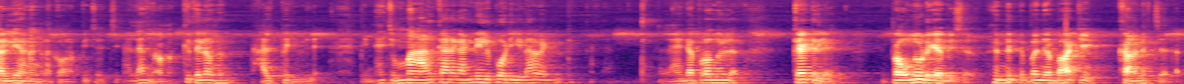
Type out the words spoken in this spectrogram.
കല്യാണങ്ങളൊക്കെ ഉറപ്പിച്ച് വെച്ച്. അല്ല നമുക്കിതിലൊന്നും താല്പര്യമില്ല. പിന്നെ ചുമ്മാ ആൾക്കാരെ കണ്ണിൽ പൊടിയിടാൻ വേണ്ടിയിട്ട് അല്ല അതിന്റെ അപ്പുറമൊന്നുമില്ല കേട്ടില്ലേ? ഇപ്പം ഒന്നുകൂടി കേൾപ്പിച്ചു എന്നിട്ട് ഇപ്പം ഞാൻ ബാക്കി കാണിച്ചു തരാം.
